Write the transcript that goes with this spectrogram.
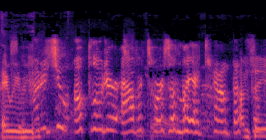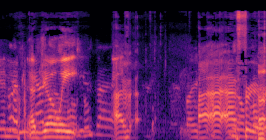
Hey, we, we, How did you upload your avatars on my account? That's I'm so saying funny. Now, Joey, did you do that? I've, I, I, I, for, Uh,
